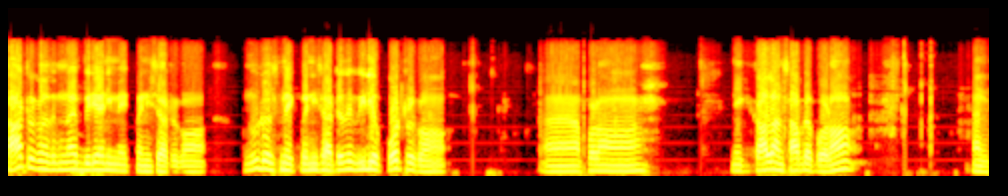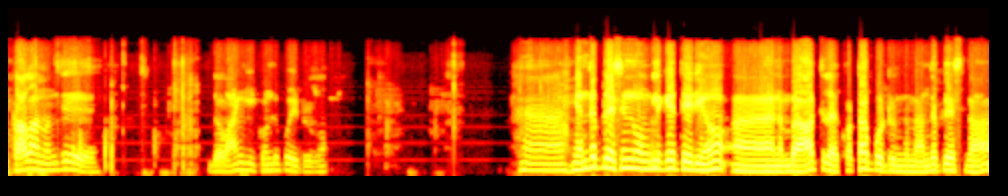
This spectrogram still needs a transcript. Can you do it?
சாப்பிட்ருக்கோம் அதுக்கு முன்னாடி பிரியாணி மேக் பண்ணி சாப்பிட்ருக்கோம் நூடுல்ஸ் மேக் பண்ணி சாப்பிட்டது வீடியோ போட்டிருக்கோம். அப்புறம் இன்னைக்கு காளான் சாப்பிட போகிறோம் அண்ட் காளான் வந்து இதோ வாங்கி கொண்டு போயிட்டுருக்கோம் எந்த பிளேஸ்ன்னு உங்களுக்கே தெரியும். நம்ம ஆற்றுல கொட்டா போட்டிருந்தோமே அந்த பிளேஸ் தான்.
